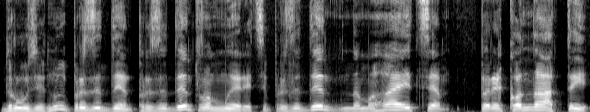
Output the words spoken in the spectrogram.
Друзі, ну і президент. Президент в Америці. Президент намагається переконати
